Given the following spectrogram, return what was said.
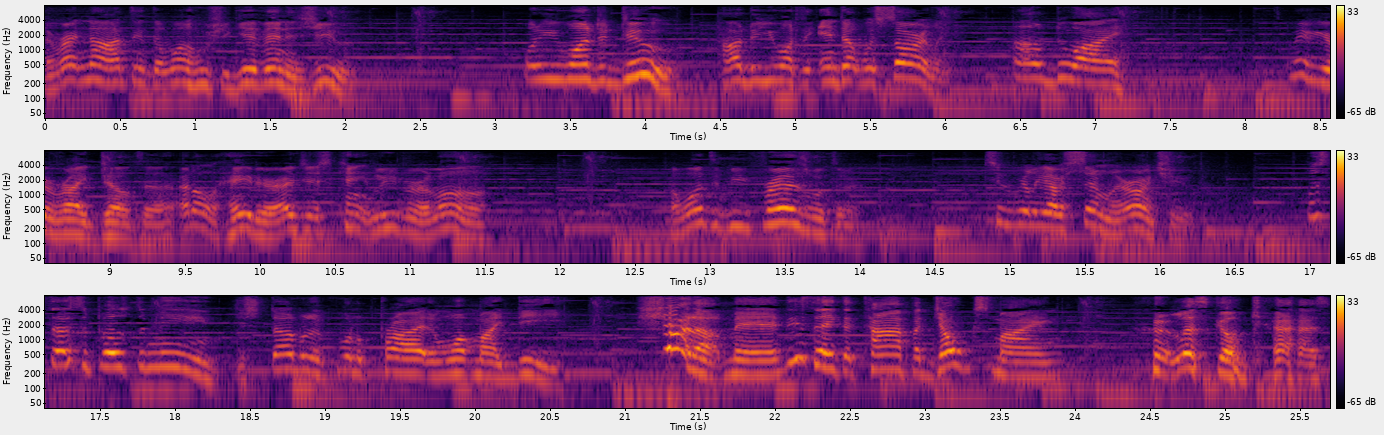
And right now, I think the one who should give in is you. What do you want to do? How do you want to end up with Sarly? How do I... Maybe you're right, Delta. I don't hate her, I just can't leave her alone. I want to be friends with her. Two really are similar, aren't you? What's that supposed to mean? You're stubborn and full of pride and want my D. Shut up, man! This ain't the time for jokes, mine. Let's go, guys.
